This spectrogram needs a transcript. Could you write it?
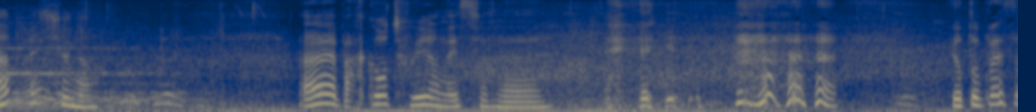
Impressionnant. Ah ouais, par contre, oui, on est sur. euh, quand on passe,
